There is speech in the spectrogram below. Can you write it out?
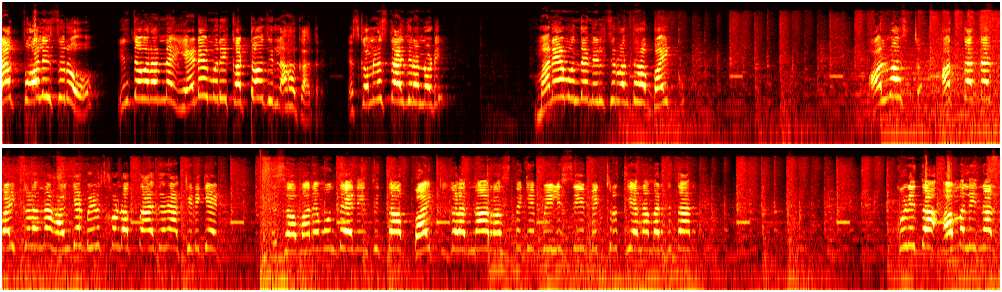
ಯಾಕೆ ಪೊಲೀಸರು ಇಂಥವರನ್ನ ಎಡೆಮುರಿ ಕಟ್ಟೋದಿಲ್ಲ ಹಾಗಾದ್ರೆ? ಎಸ್, ಗಮನಿಸ್ತಾ ಇದ್ದೀರಾ ನೋಡಿ? ಮನೆ ಮುಂದೆ ನಿಲ್ಸಿರುವಂತಹ ಬೈಕ್. ಆಲ್ಮೋಸ್ಟ್ ಹತ್ತ ಬೈಕ್ ಗಳನ್ನ ಹಂಗೆ ಬೀಳಿಸ್ಕೊಂಡು ಹೋಗ್ತಾ ಇದ್ದಾನೆ ಆ ಕಿಡಿಗೇಟ್ ಮನೆ ಮುಂದೆ ನಿಂತಿದ್ದ ಬೈಕ್ಗಳನ್ನ ರಸ್ತೆಗೆ ಬೀಳಿಸಿ ವಿಕೃತಿಯನ್ನ ಮೆರೆದಿದ್ದಾರೆ ಕುಳಿತ ಅಮಲಿನಲ್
